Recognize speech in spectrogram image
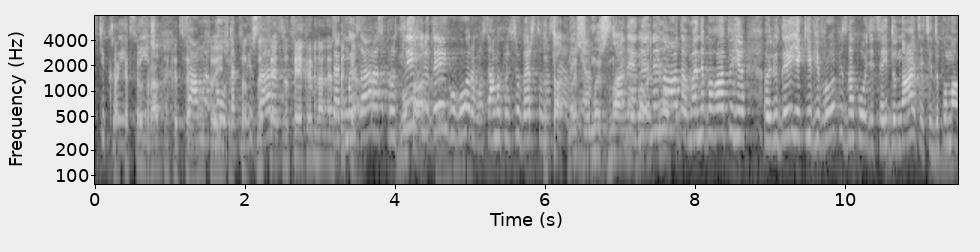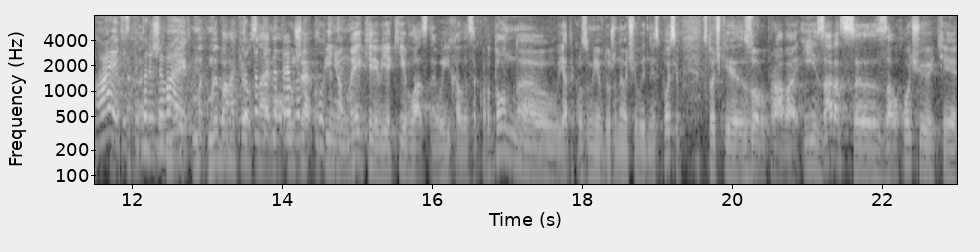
втікли. Так, а це зрадники, це, саме ну, інше. так. Ми Це- ж на це- зараз на це є кримінальна так. Ми стаття. зараз про Ну, цих так. людей говоримо саме про цю версту Ну, так, населення. ми ж- ми ж знаємо а не, не, не багатьох- надо. У мене багато є людей, які в Європі знаходяться і донатять, і допомагають, і співпереживають. Ми, ми, ми багатьох Тобто тут не знаємо треба уже плутати. опініон-мейкерів, які власне виїхали за кордон. е, Я так розумію, в дуже неочевидний спосіб з точки зору права. І зараз е, заохочують е,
